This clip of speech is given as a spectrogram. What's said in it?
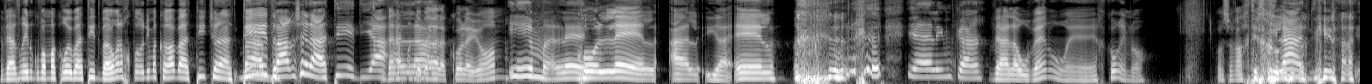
ואז ראינו כבר מה קורה בעתיד, והיום אנחנו כבר יודעים מה קרה בעתיד של העתיד. בעבר של העתיד, יאללה. ואנחנו נדבר על הכל היום, אימא'לה. כולל על יעל יעלינקה. ועל אהובנו, אה, איך קוראים לו? כבר שכחתי איך קוראים. לו. גלעד.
